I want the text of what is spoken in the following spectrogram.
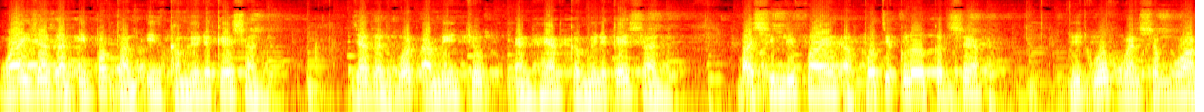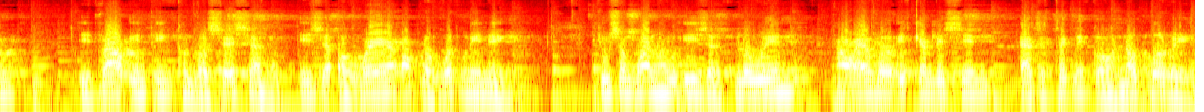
Why is jargon important in communication? Jargon words I mean to enhance communication by simplifying a particular concept. This works when someone involved in, in conversation is aware of the word meaning to someone who isn't fluent, however it can be seen as a technical noteworthy.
